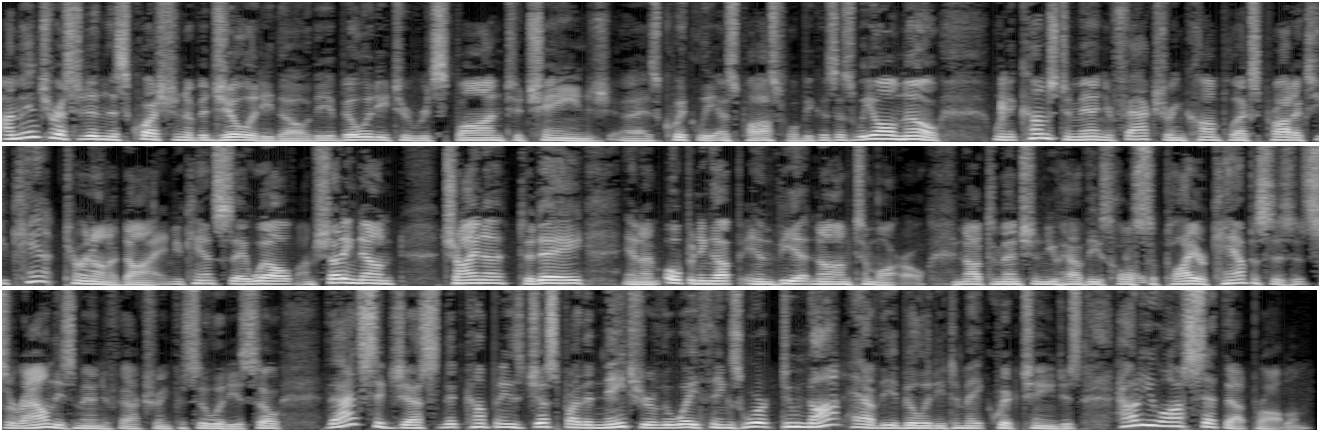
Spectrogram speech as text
I'm interested in this question of agility, though, the ability to respond to change uh, as quickly as possible, because as we all know, when it comes to manufacturing complex products, you can't turn on a dime. You can't say, well, I'm shutting down China today and I'm opening up in Vietnam tomorrow. Not to mention, you have these whole right. supplier campuses that surround these manufacturing facilities. So that suggests that companies, just by the nature of the way things work, do not have the ability to make quick changes. How do you offset that problem?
